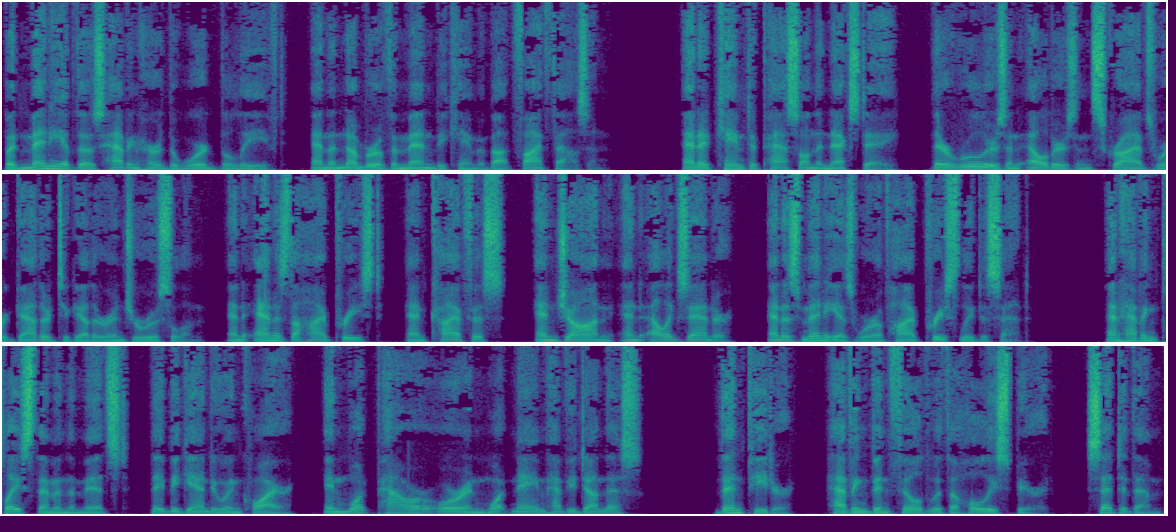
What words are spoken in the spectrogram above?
But many of those having heard the word believed, and the number of the men became about 5,000. And it came to pass on the next day, their rulers and elders and scribes were gathered together in Jerusalem, and Annas the high priest, and Caiaphas, and John, and Alexander, and as many as were of high priestly descent. And having placed them in the midst, they began to inquire, In what power or in what name have you done this? Then Peter, having been filled with the Holy Spirit, said to them,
